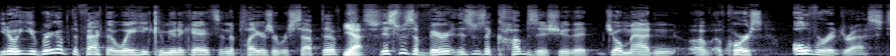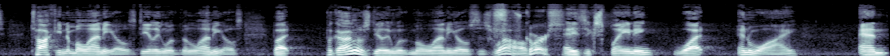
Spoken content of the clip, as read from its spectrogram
You know, you bring up the fact that the way he communicates and the players are receptive. Yes. this was a very this was a Cubs issue that Joe Maddon, of, of course, over addressed, talking to millennials, dealing with millennials. But Pagano's dealing with millennials as well, Of course. and he's explaining what and why, and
